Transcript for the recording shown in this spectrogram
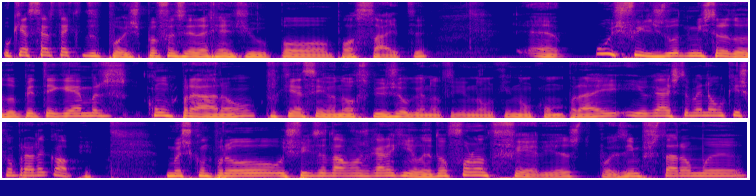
O que é certo é que depois, para fazer a review para o, para o site, uh, os filhos do administrador do PT Gamers compraram, porque assim eu não recebi o jogo, eu não, não, não comprei e o gajo também não quis comprar a cópia. Mas comprou, os filhos andavam a jogar aquilo. Então foram de férias, depois emprestaram-me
